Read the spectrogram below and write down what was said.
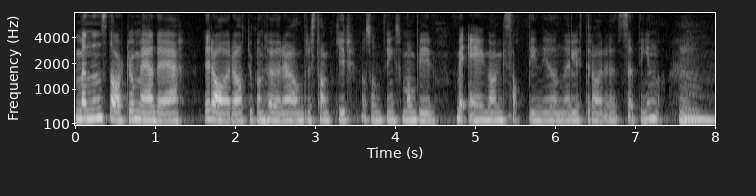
men den starter jo med det rare at du kan høre andres tanker og sånne ting, så man blir med en gang satt inn i denne litt rare settingen. Da. Mm.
